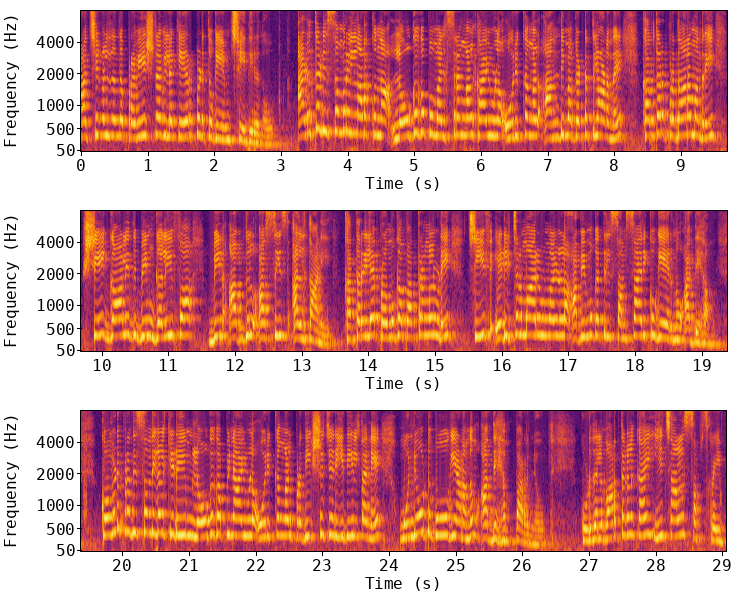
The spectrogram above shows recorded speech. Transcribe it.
രാജ്യങ്ങളിൽ നിന്ന് പ്രവേശന വിലക്ക് ഏർപ്പെടുത്തുകയും ചെയ്തിരുന്നു. ഡിസംബറിൽ നടക്കുന്ന ലോകകപ്പ് മത്സരങ്ങൾക്കായുള്ള ഒരുക്കങ്ങൾ അന്തിമഘട്ടത്തിലാണെന്ന് ഖത്തർ പ്രധാനമന്ത്രി Sheikh Khalid bin Khalifa bin Abdul Aziz Al Thani ഖത്തറിലെ പ്രമുഖ പത്രങ്ങളുടെ ചീഫ് എഡിറ്റർമാരുമായുള്ള അഭിമുഖത്തിൽ സംസാരിക്കുകയായിരുന്നു അദ്ദേഹം. കോവിഡ് പ്രതിസന്ധികൾക്കിടയും ലോകകപ്പിനായുള്ള ഒരുക്കങ്ങൾ പ്രതീക്ഷിച്ച രീതിയിൽ തന്നെ മുന്നോട്ടു പോവുകയാണെന്നും അദ്ദേഹം പറഞ്ഞു. കൂടുതൽ വാർത്തകൾക്കായി ഈ ചാനൽ സബ്സ്ക്രൈബ്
